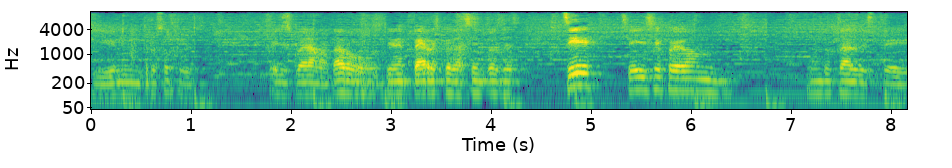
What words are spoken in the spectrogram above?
si viene un intruso pues ellos pueden matar o tienen perros cosas así, entonces sí, sí, sí fue un, un total este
